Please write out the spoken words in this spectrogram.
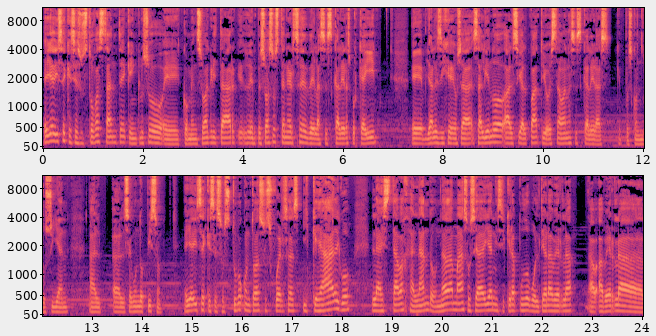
Ella dice que se asustó bastante, que incluso eh, comenzó a gritar, empezó a sostenerse de las escaleras porque ahí, eh, ya les dije, o sea, saliendo hacia el patio estaban las escaleras que pues conducían al, al segundo piso. Ella dice que se sostuvo con todas sus fuerzas y que algo la estaba jalando, nada más, o sea, ella ni siquiera pudo voltear a verla, a, ver la,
